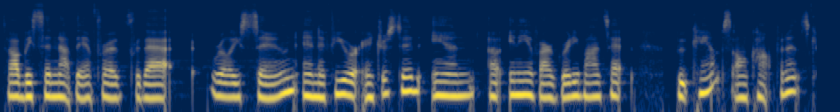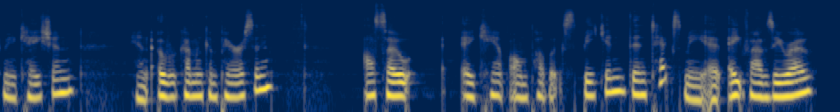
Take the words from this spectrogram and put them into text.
So I'll be sending out the info for that really soon. And if you are interested in uh, any of our Gritty Mindset boot camps on confidence, communication, and overcoming comparison, also a camp on public speaking, then text me at 850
